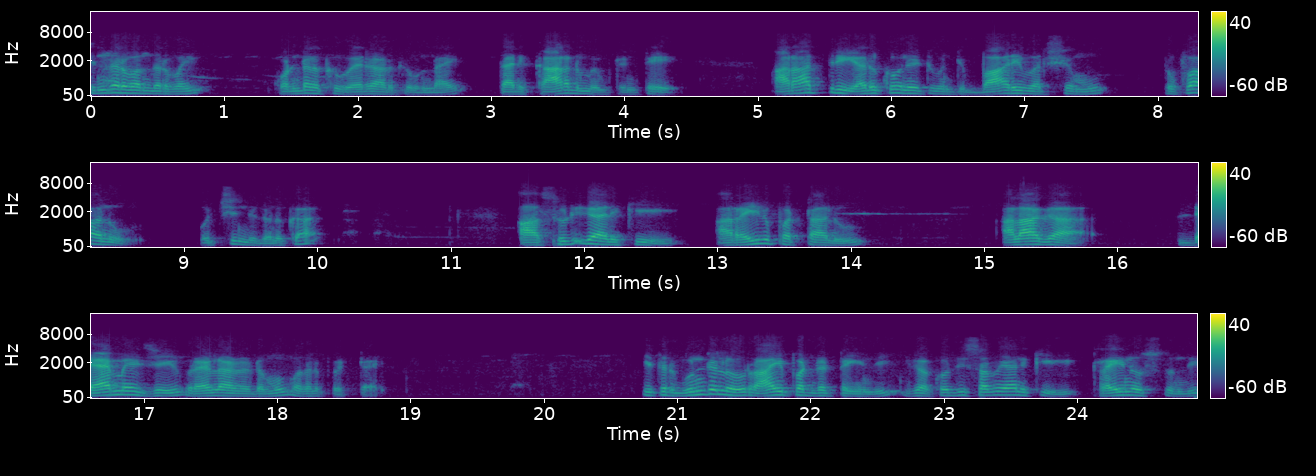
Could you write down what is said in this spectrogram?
చిందరవందరమై కొండలకు వేలాడుతూ ఉన్నాయి. దానికి కారణం ఏమిటంటే ఆ రాత్రి అనుకోనేటువంటి భారీ వర్షము తుఫాను వచ్చింది కనుక ఆ సుడిగాలికి ఆ రైలు పట్టాలు అలాగా డ్యామేజ్ అయి వేలాడడము మొదలుపెట్టాయి. ఇతని గుండెలో రాయి పడ్డట్టయింది. ఇక కొద్ది సమయానికి ట్రైన్ వస్తుంది.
